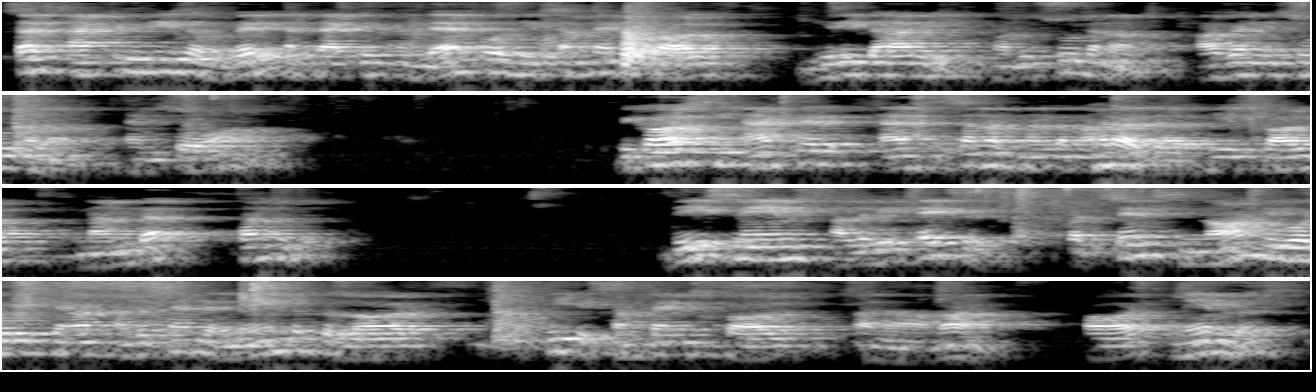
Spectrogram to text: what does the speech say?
Such activities are very attractive, and therefore he is sometimes called Giridhari, Madhusudana, Aghanisudana, and so on. Because he acted as the son of Nanda Maharaja, he is called Nanda Tanuja. These names already exist, but since non-devotees cannot understand the names of the Lord, he is sometimes called Anama or nameless.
